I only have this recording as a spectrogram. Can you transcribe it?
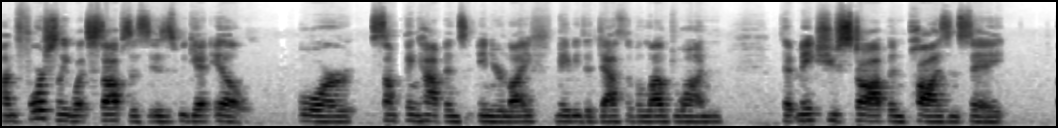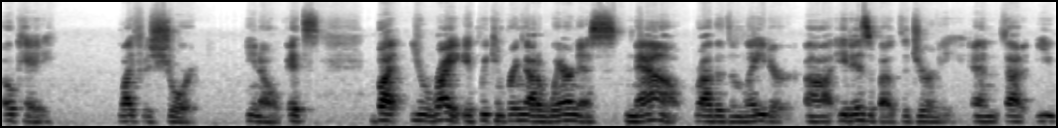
unfortunately, what stops us is we get ill or something happens in your life, maybe the death of a loved one, that makes you stop and pause and say, okay, life is short you know, it's, but you're right. If we can bring that awareness now rather than later, uh, it is about the journey, and that you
